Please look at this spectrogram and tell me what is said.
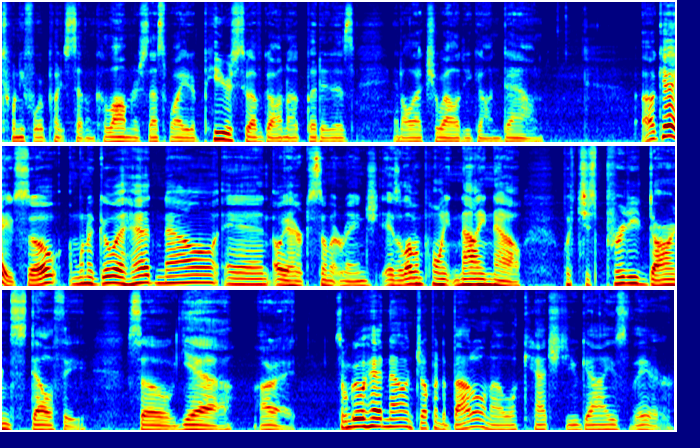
24.7 kilometers. That's why it appears to have gone up, but it is in all actuality gone down. Okay, so I'm going to go ahead now and... Oh yeah, her summit range is 11.9 now which is pretty darn stealthy. So, yeah. Alright. So I'm to go ahead now and jump into battle, and I will catch you guys there.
